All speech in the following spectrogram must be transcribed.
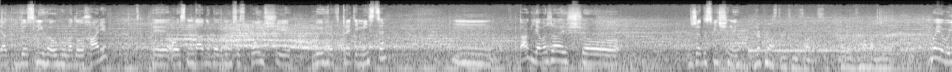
як, Йосліга у Гвадалахарі. Е, Ось недавно повернувся з Польщі, виграв третє місце. Так, я вважаю, що вже досвідчений. Як настрій зараз перед змаганнями? Бойовий.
